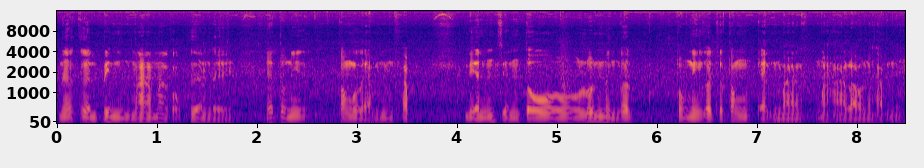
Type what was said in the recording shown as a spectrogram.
เนื้อเกินปิ้นมามากกว่าเพื่อนเลยแต่ตรงนี้ต้องแหลมครับเหรียญเสียนโตรุ่นหนึ่งก็ตรงนี้ก็จะต้องแอนมามาหาเรานะครับนี่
